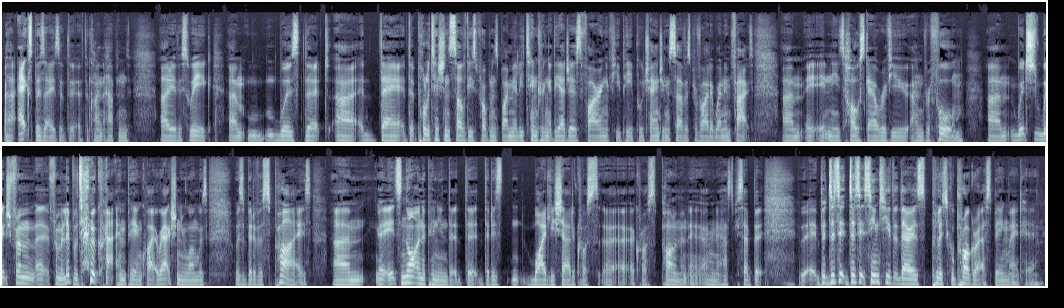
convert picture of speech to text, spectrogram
uh, exposés of the of the kind that happened earlier this week um, was that uh, they, that politicians solve these problems by merely tinkering at the edges, firing a few people, changing a service provider, when in fact um, it, it, needs whole scale review and reform um, which which from uh, from a Liberal Democrat MP and quite a reactionary one was was a bit of a surprise. Um, it's not an opinion that, that, that is widely shared across uh, across Parliament. I mean, it has to be said. But but does it does it seem to you that there is political progress being made here?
